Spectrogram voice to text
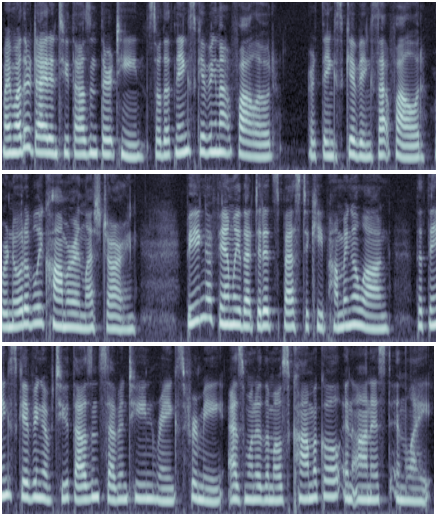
my mother died in 2013, so the Thanksgiving that followed, or Thanksgivings that followed, were notably calmer and less jarring. Being a family that did its best to keep humming along, the Thanksgiving of 2017 ranks for me as one of the most comical and honest and light.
